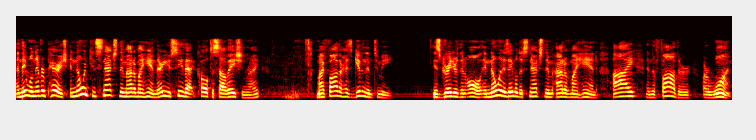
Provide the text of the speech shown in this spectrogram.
and they will never perish, and no one can snatch them out of my hand. There you see that call to salvation, right? My Father has given them to me, is greater than all, and no one is able to snatch them out of my hand. I and the Father are one.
